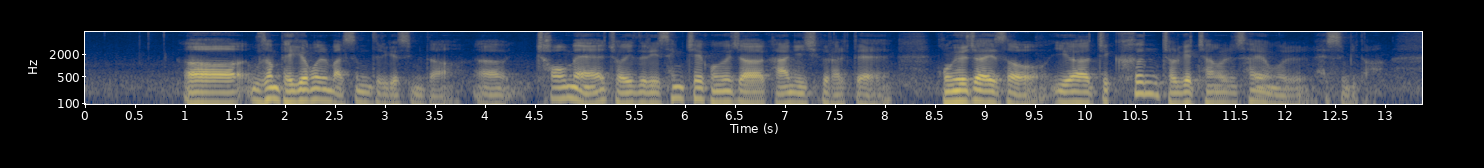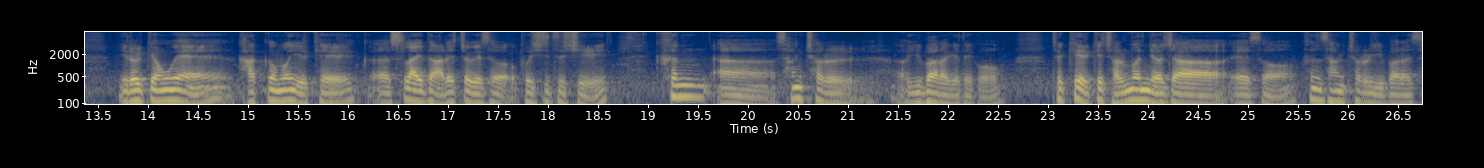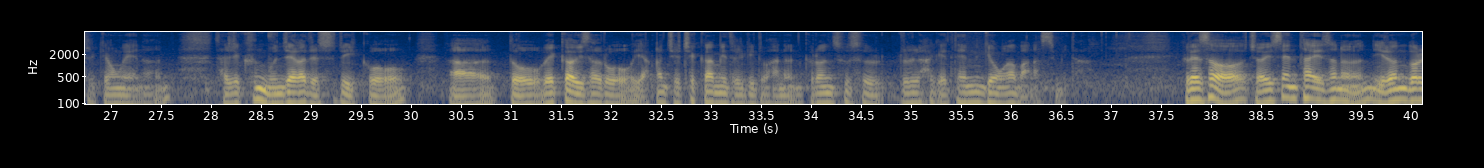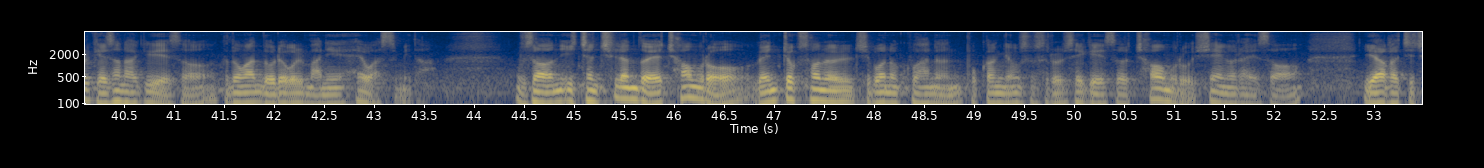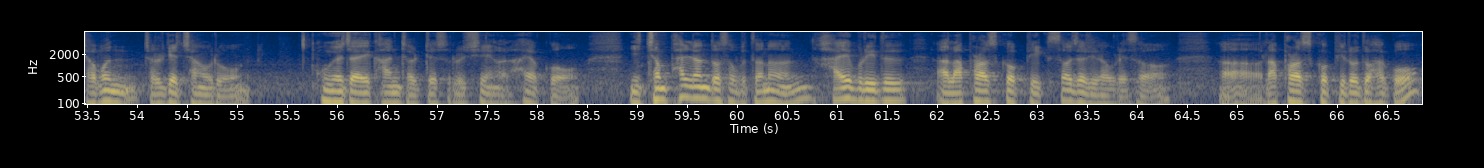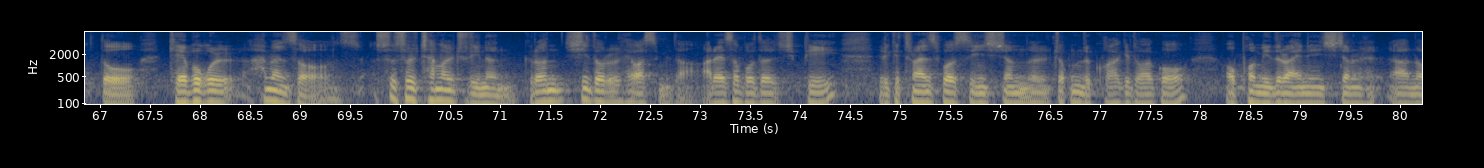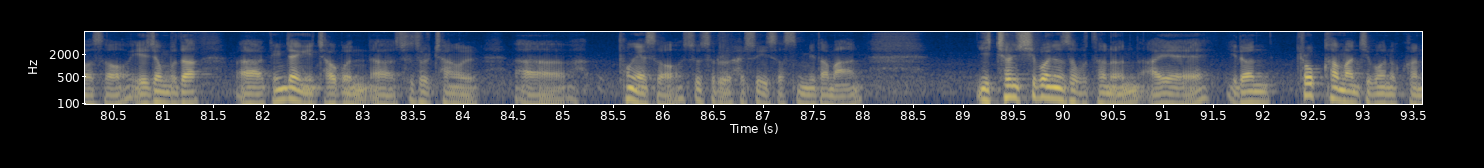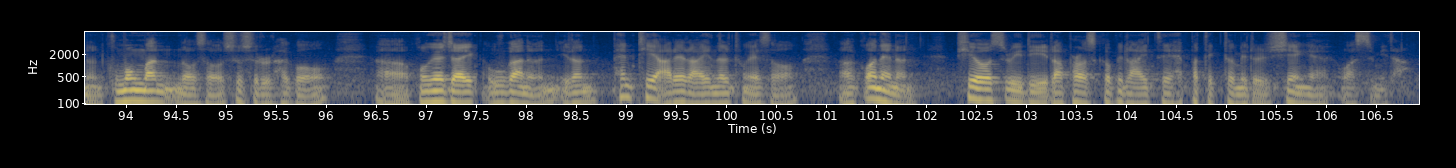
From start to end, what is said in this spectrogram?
어, 우선 배경을 말씀드리겠습니다. 어, 처음에 저희들이 생체 공여자 간 이식을 할 때 공여자에서 이와 같이 큰 절개창을 사용을 했습니다. 이럴 경우에 가끔은 이렇게 어, 슬라이드 아래쪽에서 보시듯이 큰 어, 상처를 어, 유발하게 되고 특히 이렇게 젊은 여자에서 큰 상처를 유발했을 경우에는 사실 큰 문제가 될 수도 있고 어, 또 외과 의사로 약간 죄책감이 들기도 하는 그런 수술을 하게 되는 경우가 많았습니다. 그래서 저희 센터에서는 이런 걸 개선하기 위해서 그동안 노력을 많이 해왔습니다. 우선 2007년도에 처음으로 왼쪽 손을 집어넣고 하는 복강경 수술을 세계에서 처음으로 시행을 해서 이와 같이 적은 절개창으로 공여자의 간 절제술을 시행을 하였고 2008년도서부터는 hybrid laparoscopic surgery라고 그래서 어, laparoscopy로도 하고 또 개복을 하면서 수술창을 줄이는 그런 시도를 해왔습니다. 아래에서 보다시피 이렇게 transverse incision을 조금 넣고 하기도 하고 upper midline incision을 아, 넣어서 예전보다 아, 굉장히 적은 아, 수술창을 통해서 수술을 할 수 있었습니다만 2015년서부터는 아예 이런 trocar만 집어넣고 하는 구멍만 넣어서 수술을 하고 어, 공여자의 우간은 이런 팬티 아래 라인을 통해서 어, 꺼내는 피어 3D 라파로스코피 라이트 헤파텍토미를 시행해 왔습니다.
